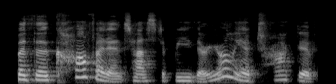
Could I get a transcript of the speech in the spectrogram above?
but the confidence has to be there. You're only attractive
